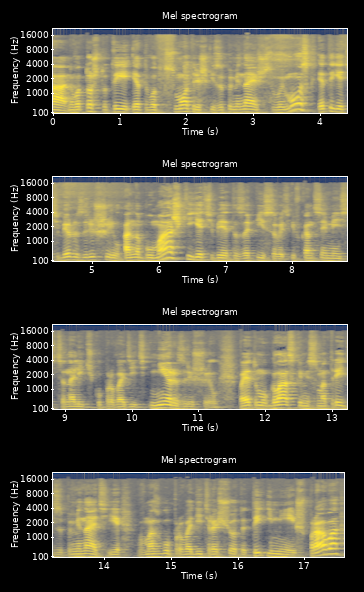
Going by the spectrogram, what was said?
а, но вот то, что ты это вот смотришь и запоминаешь свой мозг, это я тебе разрешил. А на бумажке я тебе это записывать и в конце месяца аналитику проводить не разрешил. Поэтому глазками смотреть, запоминать и в мозгу проводить расчеты ты имеешь право,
